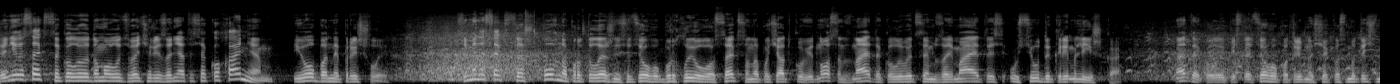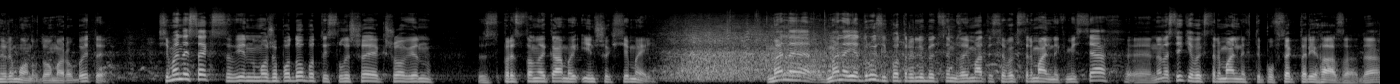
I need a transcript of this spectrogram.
лінівий секс це коли ви домовились ввечері зайнятися коханням і оба не прийшли. Сімейний секс це ж повна протилежність цього бурхливого сексу на початку відносин. Знаєте, коли ви цим займаєтесь усюди, крім ліжка. Знаєте, коли після цього потрібно ще косметичний ремонт вдома робити. Сімейний секс він може подобатись лише якщо він з представниками інших сімей. В мене, в мене є друзі, котрі люблять цим займатися в екстремальних місцях. Е, Не настільки в екстремальних, типу в секторі Газа, да?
